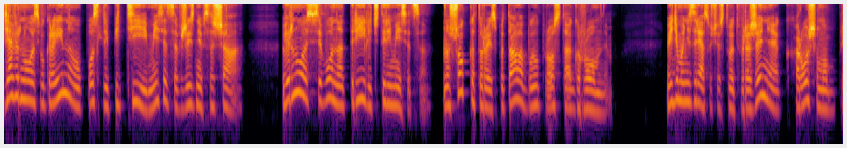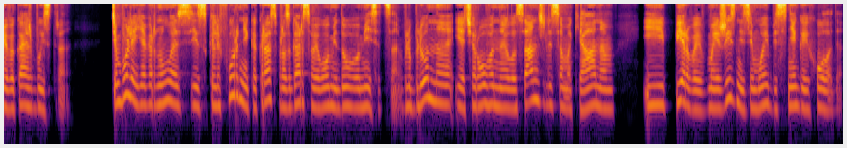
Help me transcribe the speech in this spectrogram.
Я вернулась в Украину после пяти месяцев жизни в США. Вернулась всего на три или четыре месяца, но шок, который испытала, был просто огромным. Видимо, не зря существует выражение «к хорошему привыкаешь быстро». Тем более я вернулась из Калифорнии как раз в разгар своего медового месяца, влюбленная и очарованная Лос-Анджелесом, океаном и первой в моей жизни зимой без снега и холода.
